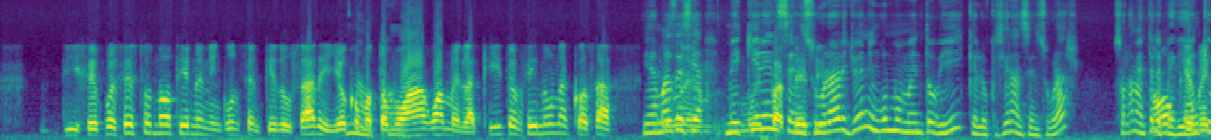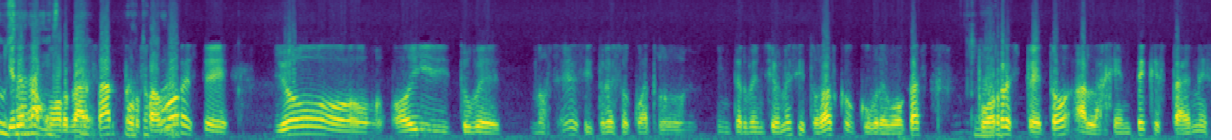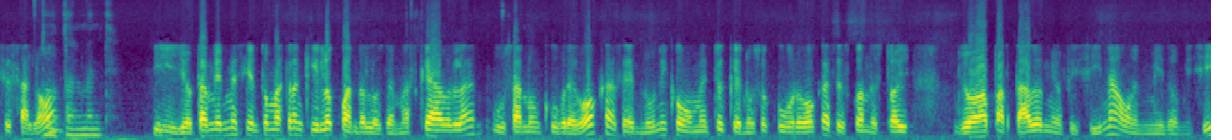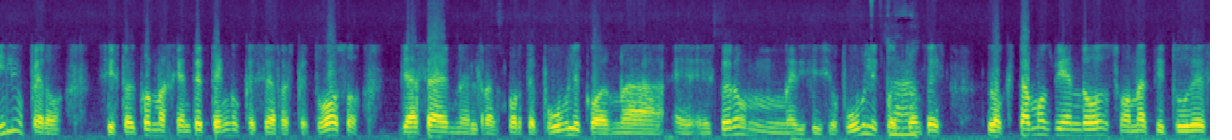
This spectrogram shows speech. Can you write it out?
dice, pues esto no tiene ningún sentido usar y yo como tomo agua me la quito, en fin, una cosa... Y además decía, me quieren censurar, yo en ningún momento vi que lo quisieran censurar, solamente le pedían que, me quieren este amordazar, por favor, este, yo hoy tuve, no sé si tres o cuatro intervenciones y todas con cubrebocas por respeto a la gente que está en ese salón. Totalmente. Y yo también me siento más tranquilo cuando los demás que hablan usan un cubrebocas. El único momento en que no uso cubrebocas es cuando estoy yo apartado en mi oficina o en mi domicilio, pero si estoy con más gente tengo que ser respetuoso, ya sea en el transporte público, en una, eh, esto era un edificio público, entonces lo que estamos viendo son actitudes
